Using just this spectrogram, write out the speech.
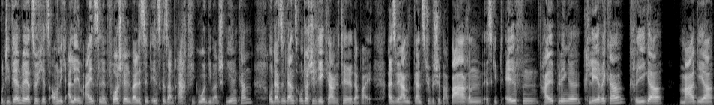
Und die werden wir natürlich jetzt auch nicht alle im Einzelnen vorstellen, weil es sind insgesamt acht Figuren, die man spielen kann. Und sind ganz unterschiedliche Charaktere dabei. Also wir haben ganz typische Barbaren, es gibt Elfen, Halblinge, Kleriker, Krieger, Magier,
